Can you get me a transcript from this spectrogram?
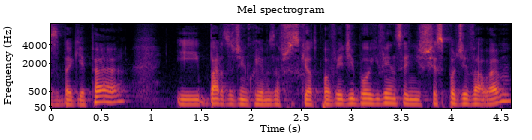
z BGP i bardzo dziękujemy za wszystkie odpowiedzi. Było ich więcej niż się spodziewałem.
